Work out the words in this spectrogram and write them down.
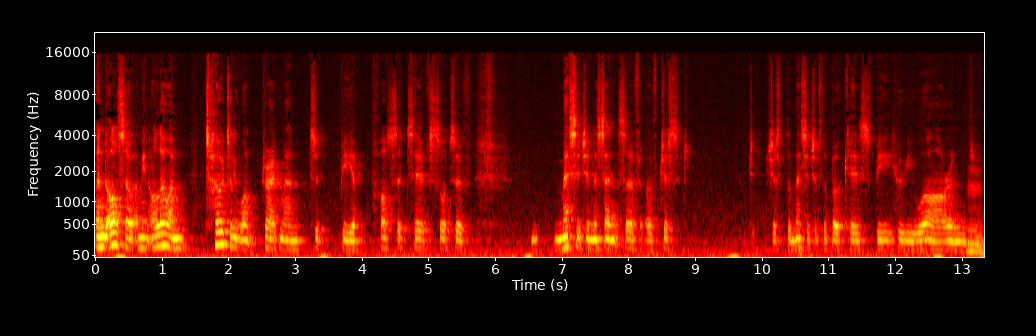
and also, I mean, although I'm totally want Dragman to be a positive sort of message in the sense of, of just just the message of the book is be who you are and Mm.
